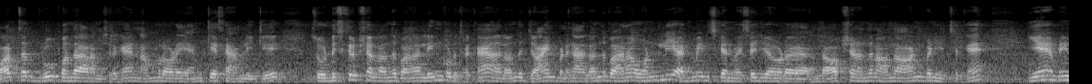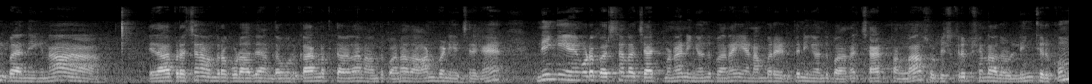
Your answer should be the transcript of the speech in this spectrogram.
வாட்ஸ்அப் குரூப் வந்து ஆரம்பிச்சிருக்கேன். நம்மளோட எம்கே ஃபேமிலிக்கு ஸோ டிஸ்கிரிப்ஷனில் வந்து பார்த்தா லிங்க் கொடுத்துருக்கேன். அதில் வந்து ஜாயின் பண்ணுங்கள் அதில் வந்து பார்த்தீங்கன்னா ஒன்லி அட்மின் ஸ்கேன் மெசேஜோட அந்த ஆப்ஷன் வந்து நான் வந்து ஆன் பண்ணி வச்சுருக்கேன். ஏன் அப்படின்னு பார்த்தீங்கன்னா ஏதாவது பிரச்சனை வந்துடக்கூடாது. அந்த ஒரு காரணத்துக்காக தான் நான் வந்து பார்த்தா அதை ஆன் பண்ணி வச்சுருக்கேன். நீங்கள் என் கூட பர்சனலாக சேட் பண்ணால் நீங்கள் வந்து பார்த்தீங்கன்னா என் நம்பர் எடுத்து நீங்கள் வந்து பார்த்தீங்கன்னா சேட் பண்ணலாம். ஸோ டிஸ்கிரிப்ஷனில் அதோட லிங்க் இருக்கும்.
